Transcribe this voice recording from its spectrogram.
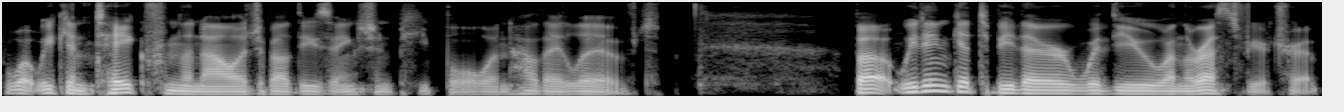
what we can take from the knowledge about these ancient people and how they lived. But we didn't get to be there with you on the rest of your trip.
